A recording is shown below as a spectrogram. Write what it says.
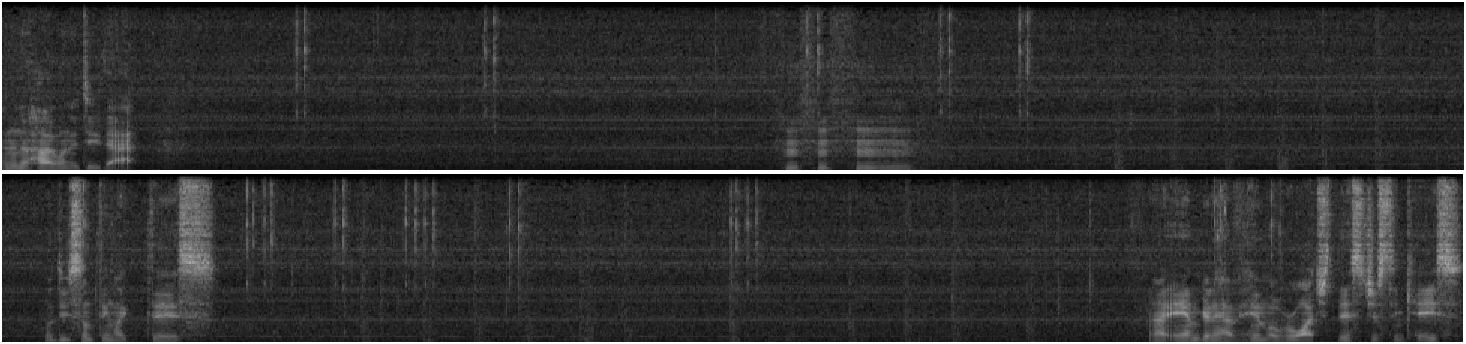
I don't know how I want to do that. Hmm, hmm, hmm. we'll do something like this. I am going to have him overwatch this just in case.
